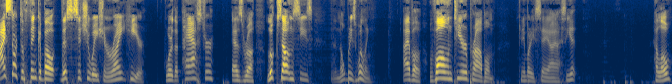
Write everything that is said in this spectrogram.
I start to think about this situation right here where the pastor, Ezra, looks out and sees nobody's willing. I have a volunteer problem. Can anybody say I see it? Hello?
